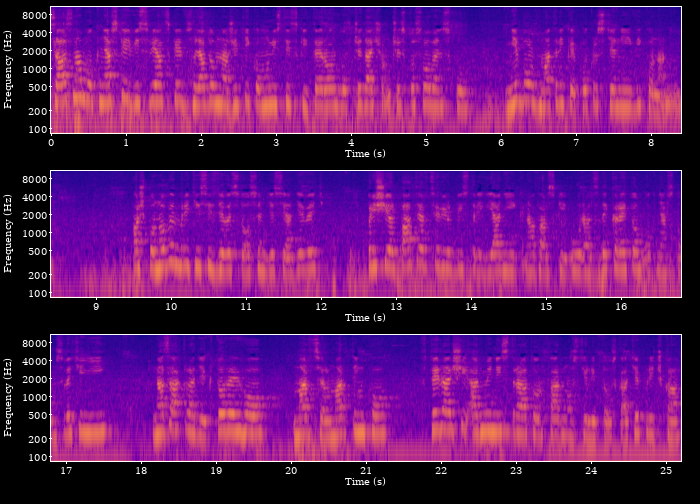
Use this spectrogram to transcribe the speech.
Záznam o kňazskej vysviacke vzhľadom na žitý komunistický teror vo včedajšom Československu nebol v matrike pokrstený vykonaný. Až po novembri 1989 prišiel páter Cyril Bystrik Janík na farský úrad s dekrétom o kňažskom svetení na základe ktorého Marcel Martinko, vtedajší administrátor farnosti Liptovská teplička,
